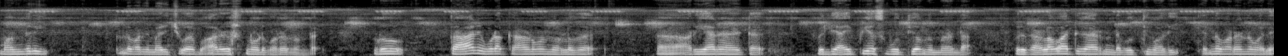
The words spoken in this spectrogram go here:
മന്ത്രി എന്ന് പറഞ്ഞ് മരിച്ചുപോയ ബാലകൃഷ്ണനോട് പറയുന്നുണ്ട്. ഒരു താൻ ഇവിടെ കാണുമെന്നുള്ളത് അറിയാനായിട്ട് വലിയ ഐ പി എസ് ബുദ്ധിയൊന്നും വേണ്ട. ഒരു കള്ളവാറ്റുകാരന്റെ ബുദ്ധി മതി എന്ന് പറയുന്ന പോലെ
